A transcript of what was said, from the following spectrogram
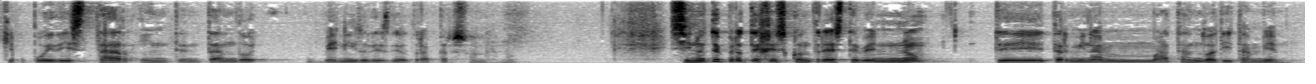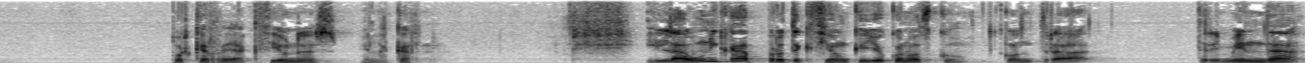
que puede estar intentando venir desde otra persona. Si no te proteges contra este veneno, te termina matando a ti también, porque reaccionas en la carne. Y la única protección que yo conozco contra tremenda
